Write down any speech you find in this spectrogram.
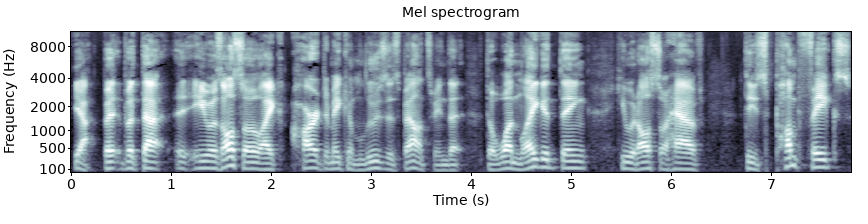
Yeah, but but that he was also like hard to make him lose his balance. I mean, that the one legged thing. He would also have these pump fakes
